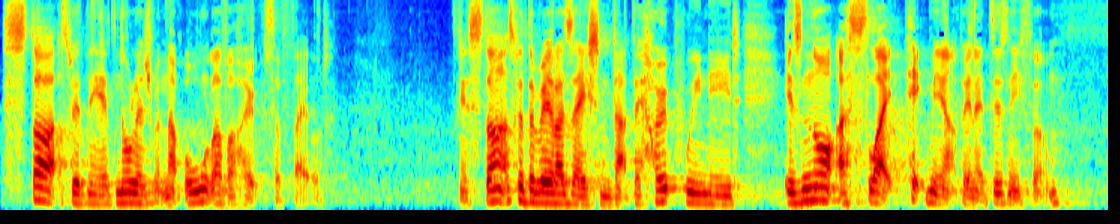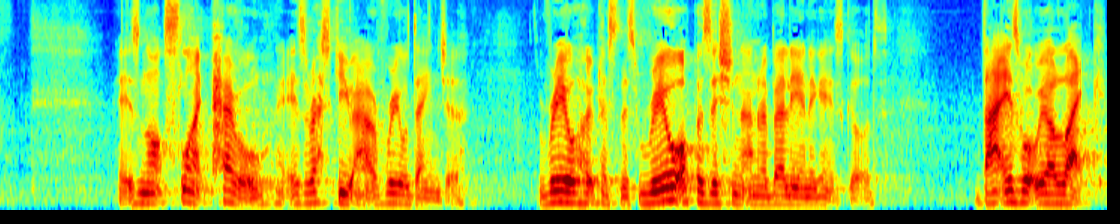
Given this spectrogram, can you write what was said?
starts with the acknowledgement that all other hopes have failed. It starts with the realization that the hope we need is not a slight pick me up in a Disney film. It is not slight peril, it is rescue out of real danger, real hopelessness, real opposition and rebellion against God. That is what we are like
